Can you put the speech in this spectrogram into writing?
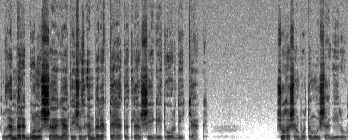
Az emberek gonoszságát és az emberek tehetetlenségét ordítják. Sohasem voltam újságíró.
